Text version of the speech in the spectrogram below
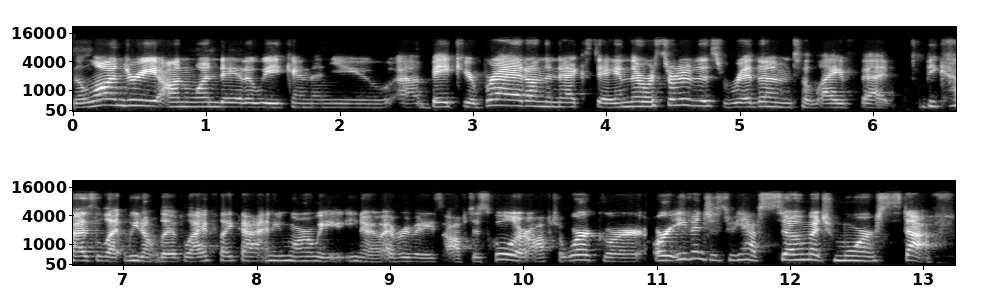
the laundry on one day of the week, and then you uh, bake your bread on the next day. And there was sort of this rhythm to life that because le- we don't live life like that anymore. We, you know, everybody's off to school or off to work, or or even just we have so much more stuff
